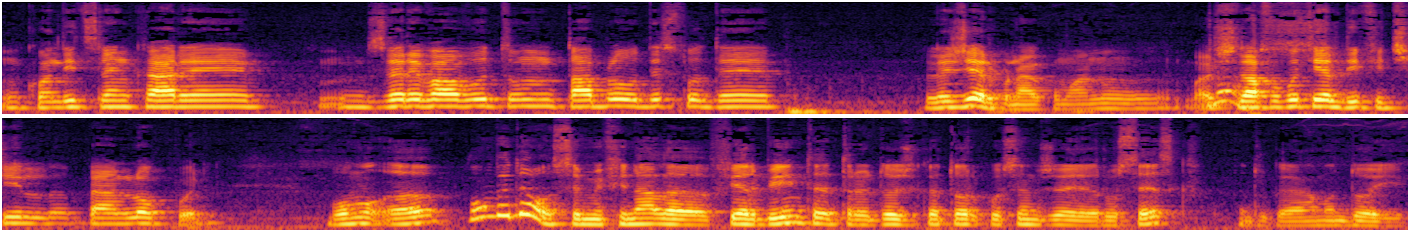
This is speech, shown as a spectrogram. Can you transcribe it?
în condițiile în care Zverev a avut un tablou destul de lejer până acum. Nu... Da. Și l-a făcut el dificil pe locuri. Vom, uh, vom vedea o semifinală fierbinte între doi jucători cu sânge rusesc, pentru că amândoi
